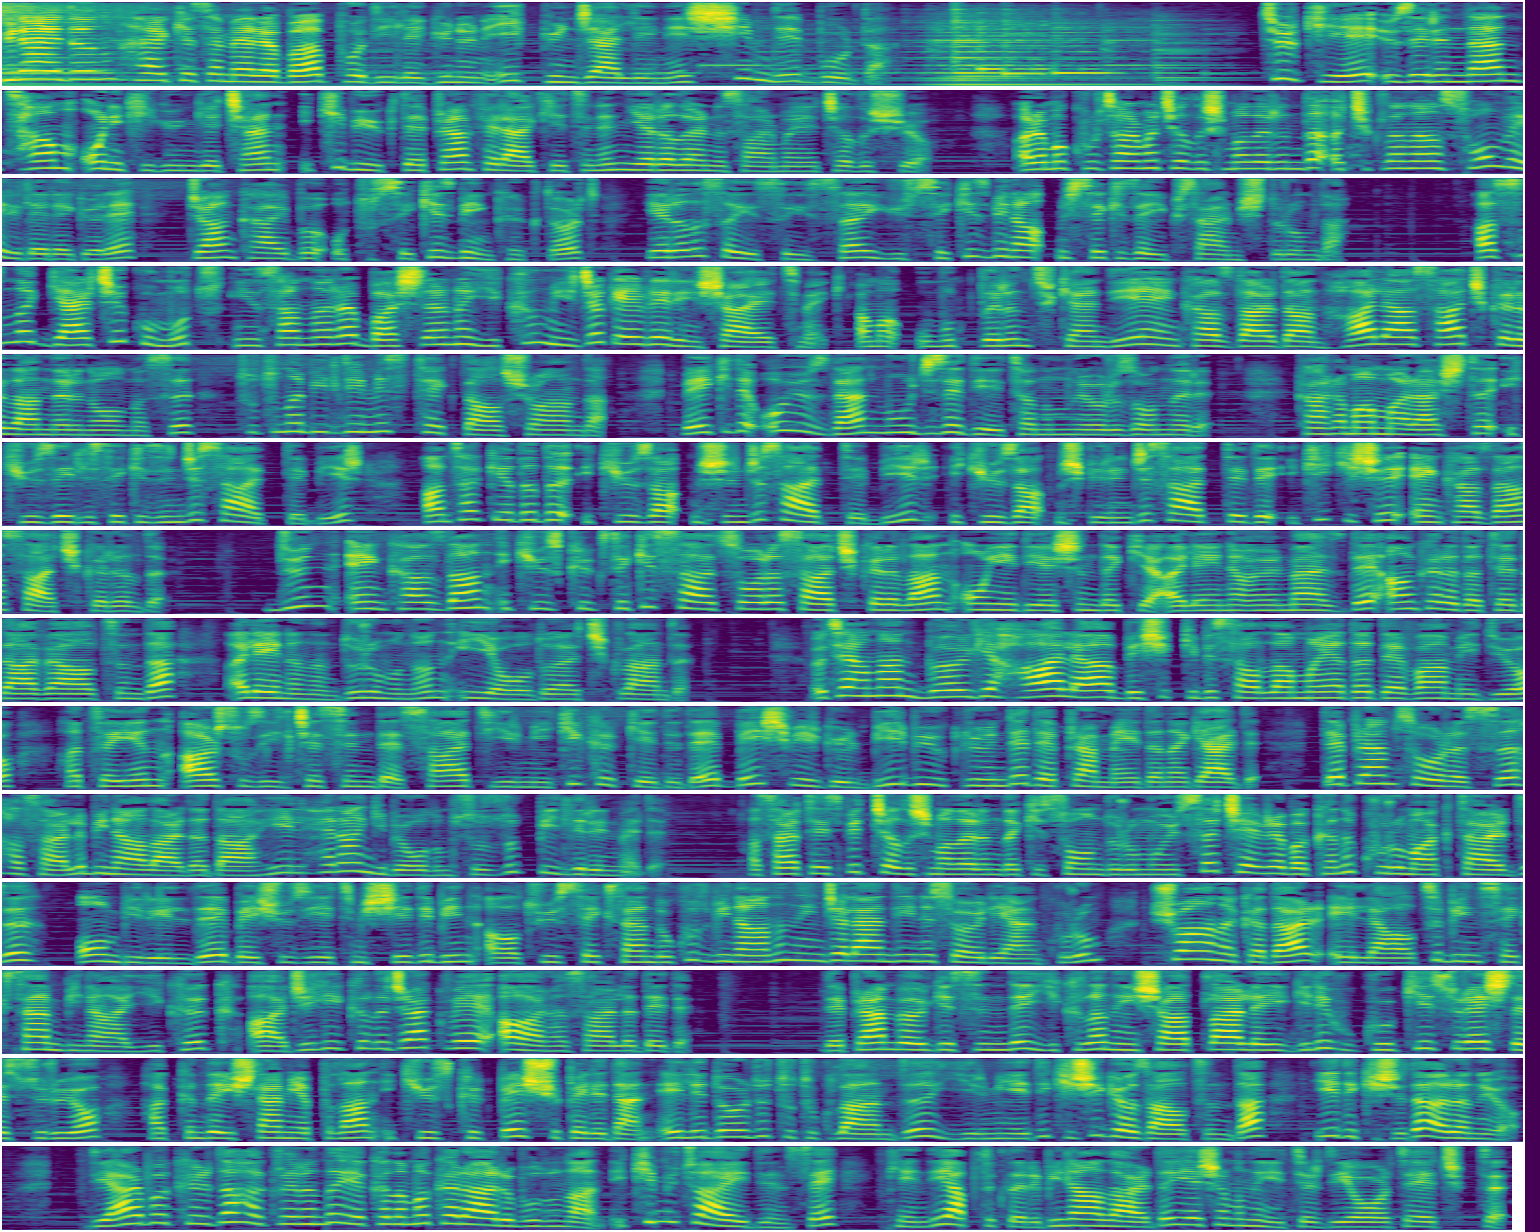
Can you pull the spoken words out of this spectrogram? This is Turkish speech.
Günaydın, herkese merhaba. Podi ile günün ilk güncelleni şimdi burada. Türkiye üzerinden tam 12 gün geçen iki büyük deprem felaketinin yaralarını sarmaya çalışıyor. Arama kurtarma çalışmalarında açıklanan son verilere göre can kaybı 38.044, yaralı sayısı ise 108.068'e yükselmiş durumda. Aslında gerçek umut insanlara başlarına yıkılmayacak evler inşa etmek ama umutların tükendiği enkazlardan hala sağ çıkarılanların olması tutunabildiğimiz tek dal şu anda. Belki de o yüzden mucize diye tanımlıyoruz onları. Kahramanmaraş'ta 258. saatte bir, Antakya'da da 260. saatte bir, 261. saatte de iki kişi enkazdan sağ çıkarıldı. Dün enkazdan 248 saat sonra sağ çıkarılan 17 yaşındaki Aleyna Ölmez de Ankara'da tedavi altında Aleyna'nın durumunun iyi olduğu açıklandı. Öte yandan bölge hala beşik gibi sallanmaya da devam ediyor. Hatay'ın Arsuz ilçesinde saat 22.47'de 5,1 büyüklüğünde deprem meydana geldi. Deprem sonrası hasarlı binalarda dahil herhangi bir olumsuzluk bildirilmedi. Hasar tespit çalışmalarındaki son durumu ise Çevre Bakanı kurum aktardı. 11 ilde 577.689 binanın incelendiğini söyleyen kurum, şu ana kadar 56.080 bina yıkık, acil yıkılacak ve ağır hasarlı dedi. Deprem bölgesinde yıkılan inşaatlarla ilgili hukuki süreç de sürüyor. Hakkında işlem yapılan 245 şüpheliden 54'ü tutuklandı, 27 kişi gözaltında, 7 kişi de aranıyor. Diyarbakır'da haklarında yakalama kararı bulunan iki müteahhidin ise kendi yaptıkları binalarda yaşamını yitirdiği ortaya çıktı.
